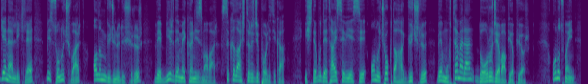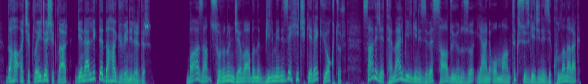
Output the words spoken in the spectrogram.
genellikle bir sonuç var, alım gücünü düşürür ve bir de mekanizma var, sıkılaştırıcı politika. İşte bu detay seviyesi onu çok daha güçlü ve muhtemelen doğru cevap yapıyor. Unutmayın, daha açıklayıcı şıklar genellikle daha güvenilirdir. Bazen sorunun cevabını bilmenize hiç gerek yoktur. Sadece temel bilginizi ve sağduyunuzu yani o mantık süzgecinizi kullanarak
